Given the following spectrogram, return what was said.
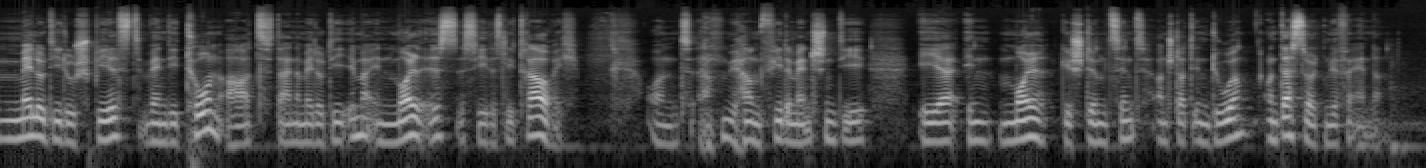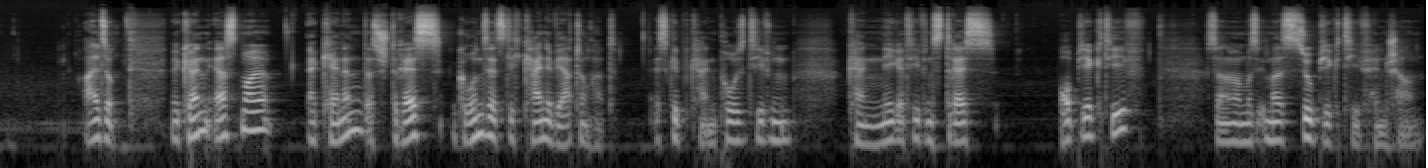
Melodie du spielst, wenn die Tonart deiner Melodie immer in Moll ist, ist jedes Lied traurig. Und äh, wir haben viele Menschen, die eher in Moll gestimmt sind, anstatt in Dur. Und das sollten wir verändern. Also, wir können erstmal erkennen, dass Stress grundsätzlich keine Wertung hat. Es gibt keinen positiven, keinen negativen Stress objektiv, sondern man muss immer subjektiv hinschauen.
